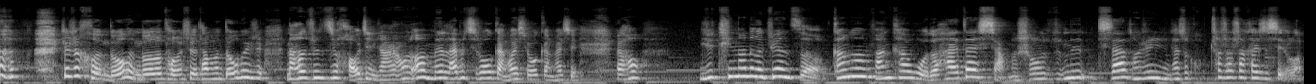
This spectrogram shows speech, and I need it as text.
就是很多很多的同学他们都会是拿到卷子就好紧张，然后哦没来不及了，我赶快写，我赶快写。然后你就听到那个卷子刚刚翻开，我都还在想的时候，那其他的同学已经开始唰唰唰开始写了。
